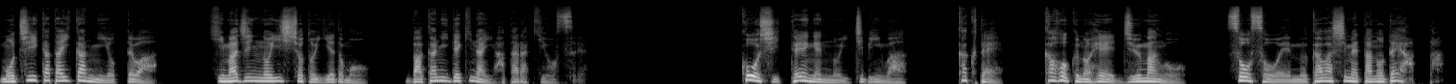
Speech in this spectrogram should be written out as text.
用い方遺憾によっては、暇人の一種といえども、馬鹿にできない働きをする。孔子提言の一便は、かくて、河北の兵十万を曹操へ向かわしめたのであった。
